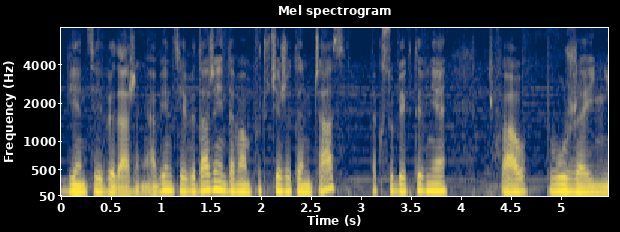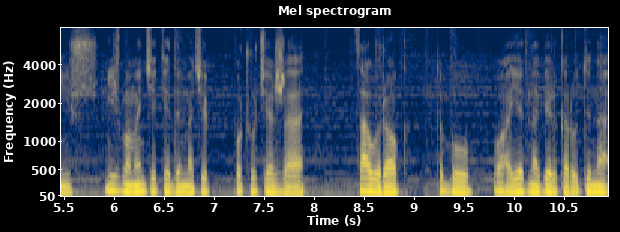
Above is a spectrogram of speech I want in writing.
więcej wydarzeń, a więcej wydarzeń da wam poczucie, że ten czas tak subiektywnie trwał dłużej niż, niż w momencie, kiedy macie poczucie, że cały rok to była jedna wielka rutyna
